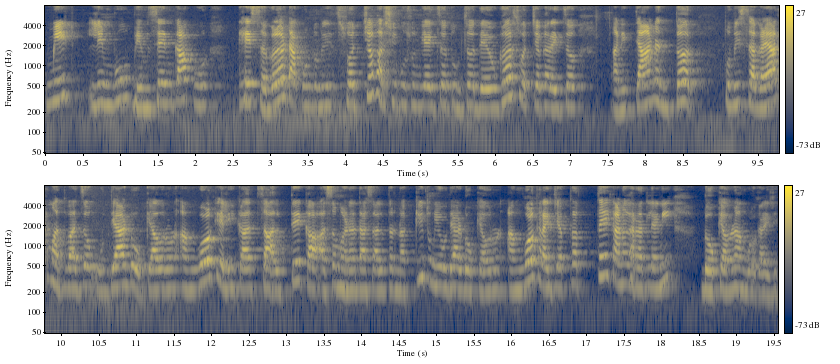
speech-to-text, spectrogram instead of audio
मीठ लिंबू भीमसेन कापूर हे सगळं टाकून तुम्ही स्वच्छ फरशी पुसून घ्यायचं तुमचं देवघर स्वच्छ करायचं आणि त्यानंतर तुम्ही सगळ्यात महत्त्वाचं उद्या डोक्यावरून आंघोळ केली का चालते का असं म्हणत असाल तर नक्की तुम्ही उद्या डोक्यावरून आंघोळ करायची आहे. प्रत्येकानं घरातल्यानी डोक्यावरून आंघोळ करायची.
